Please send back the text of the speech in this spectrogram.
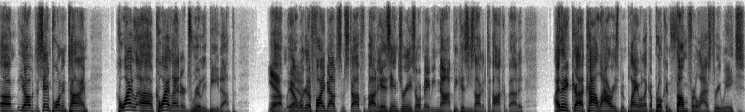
Um, you know, at the same point in time, Kawhi, uh, Kawhi Leonard's really beat up. Yeah, Um, you know, yeah. we're going to find out some stuff about his injuries, or maybe not because he's not going to talk about it. I think uh, Kyle Lowry's been playing with like a broken thumb for the last three weeks.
